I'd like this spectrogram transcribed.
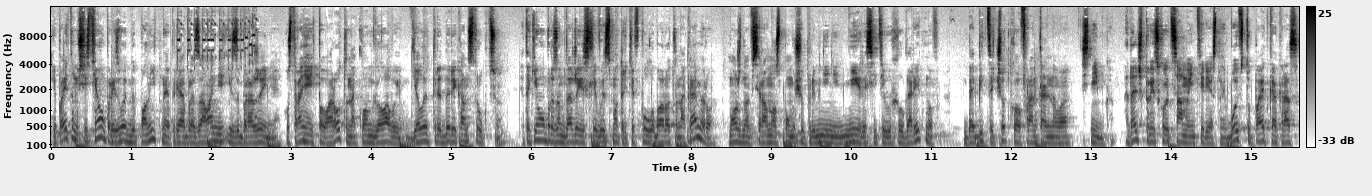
И поэтому система производит дополнительное преобразование изображения, устраняет повороты, наклон головы, делает 3D-реконструкцию. И таким образом, даже если вы смотрите в полоборота на камеру, можно все равно с помощью применения нейросетевых алгоритмов добиться четкого фронтального снимка. А дальше происходит самое интересное. Бой вступает как раз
